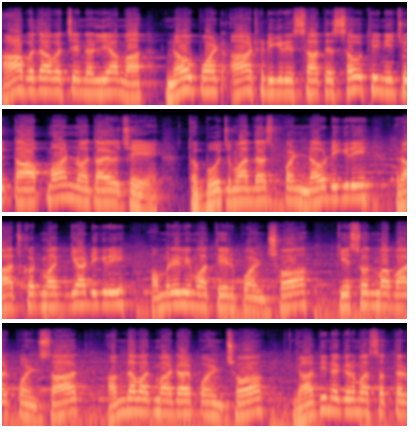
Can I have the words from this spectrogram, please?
આ બધા વચ્ચે નલિયામાં નવ પોઈન્ટ આઠ ડિગ્રી સાથે સૌથી નીચું તાપમાન નોંધાયું છે. તો ભુજમાં દસ પોઈન્ટ નવ ડિગ્રી, રાજકોટમાં અગિયાર ડિગ્રી, અમરેલીમાં તેર પોઈન્ટ છ, કેશોદમાં બાર પોઈન્ટ સાત, અમદાવાદમાં અઢાર પોઈન્ટ છ, ગાંધીનગરમાં સત્તર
